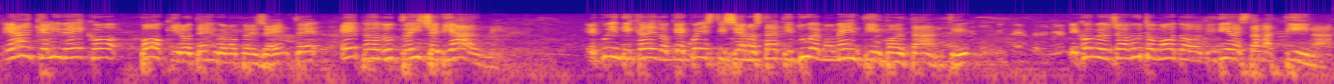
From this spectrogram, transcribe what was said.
e anche l'Iveco, pochi lo tengono presente, è produttrice di armi. E quindi credo che questi siano stati due momenti importanti. E come ho già avuto modo di dire stamattina,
